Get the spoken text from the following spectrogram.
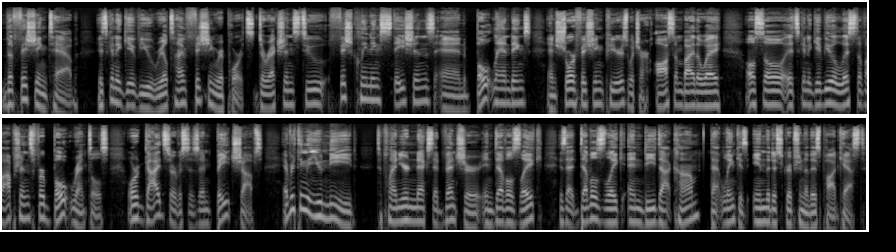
the fishing tab. It's going to give you real time fishing reports, directions to fish cleaning stations and boat landings and shore fishing piers, which are awesome, by the way. Also, it's going to give you a list of options for boat rentals or guide services and bait shops. Everything that you need to plan your next adventure in Devil's Lake is at devilslakend.com. That link is in the description of this podcast.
